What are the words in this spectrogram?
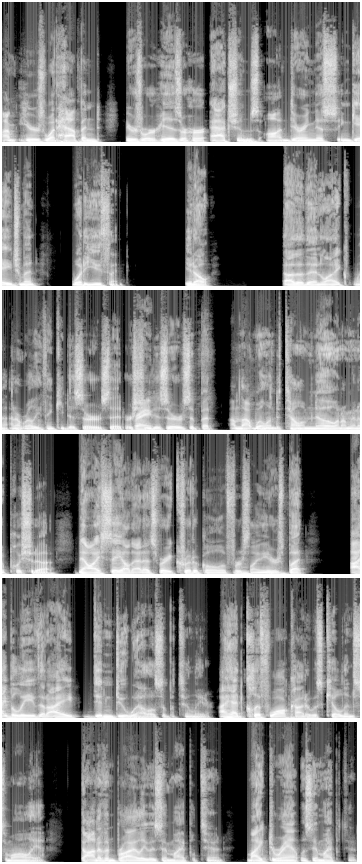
I'm here's what happened. Here's where his or her actions on during this engagement. What do you think? You know, other than like, well, I don't really think he deserves it or she deserves it, but I'm not willing to tell him no and I'm going to push it up. Now, I say all that. That's very critical of 1st line leaders, but I believe that I didn't do well as a platoon leader. I had Cliff Wolcott, who was killed in Somalia. Donovan Briley was in my platoon. Mike Durant was in my platoon.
